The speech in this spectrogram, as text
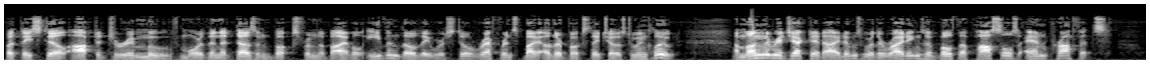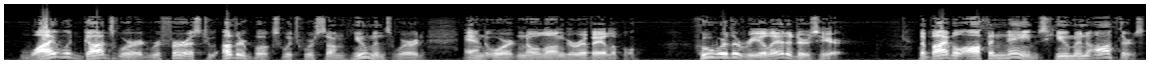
But they still opted to remove more than a dozen books from the Bible, even though they were still referenced by other books they chose to include. Among the rejected items were the writings of both apostles and prophets. Why would God's word refer us to other books which were some human's word and or no longer available? Who were the real editors here? The Bible often names human authors,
